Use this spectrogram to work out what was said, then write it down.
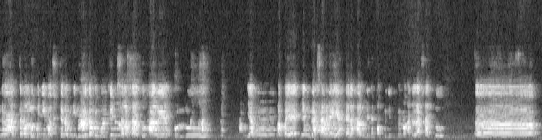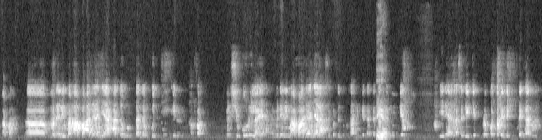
nggak terlalu menyimak secara menyeluruh, tapi mungkin salah satu hal yang perlu yang apa ya, yang dasarnya ya dalam hal menyelesaikan konflik itu memang adalah satu eh, apa eh, menerima apa adanya ataupun tanda kutip mungkin apa mensyukuri lah ya menerima apa adanya lah seperti itu pesan kita. Tetapi Iya. mungkin ini agak sedikit berkontradiktif dengan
